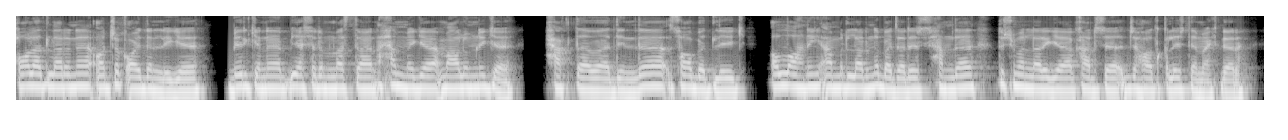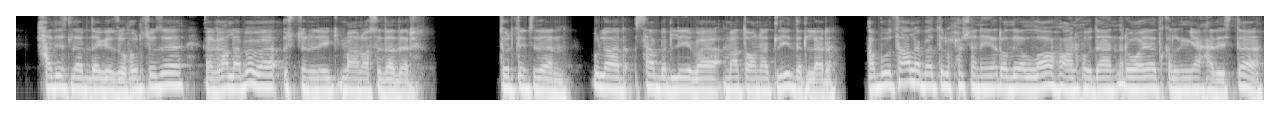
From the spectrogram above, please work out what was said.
holatlarini ochiq oydinligi, berkinib yashirinmasdan hammaga ma'lumligi, haqda va dinda sobitlik, Allohning amrlarini bajarish hamda dushmanlariga qarshi jihad qilish demakdir. Hadislardagi zuhur so'zi g'alaba va ustunlik ma'nosidadir. 4-dan ular sabrli va matonatlidirlar. Abu Talabatul Hushani radhiyallohu anhu dan rivoyat qilingan hadisda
